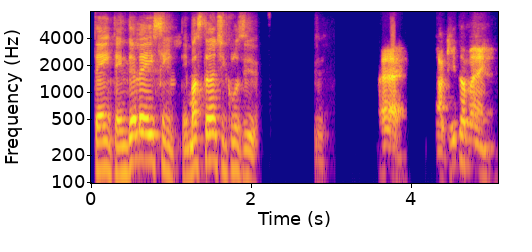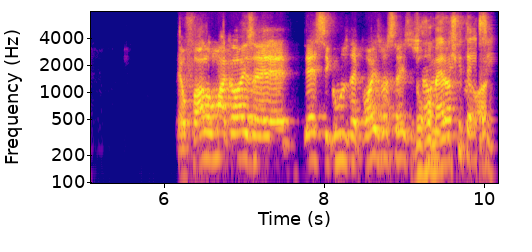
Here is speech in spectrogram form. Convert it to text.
tem, tem delay sim, tem bastante, inclusive. É, aqui também. Eu falo uma coisa, 10 é, segundos depois vocês. Do Romero, acho que tem, sim.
